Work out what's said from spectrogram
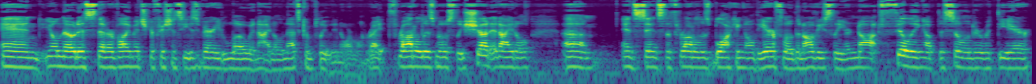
And you'll notice that our volumetric efficiency is very low in idle, and that's completely normal, right? Throttle is mostly shut at idle. Um, and since the throttle is blocking all the airflow, then obviously you're not filling up the cylinder with the air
